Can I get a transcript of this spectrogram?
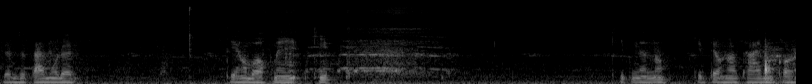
เดือนสไตล์โมเดิร์นที่เขาบอกในคลิป คลิปนั้นเนาะคลิปเดียวหาท้ายมาก่อน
